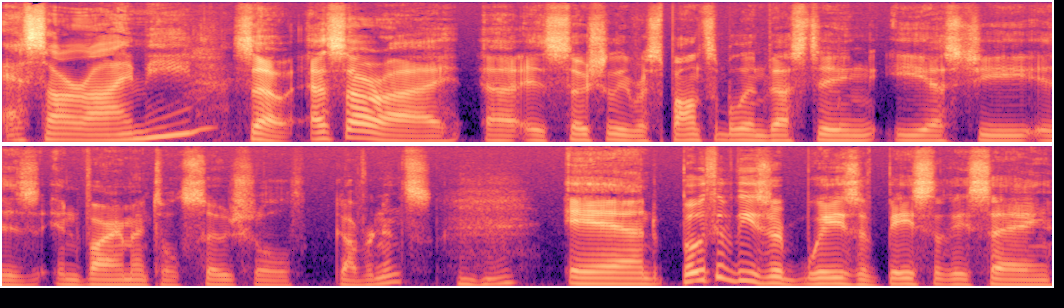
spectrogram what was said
SRI mean? So SRI uh, is socially responsible investing. ESG is environmental social governance. And both of these are ways of basically saying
